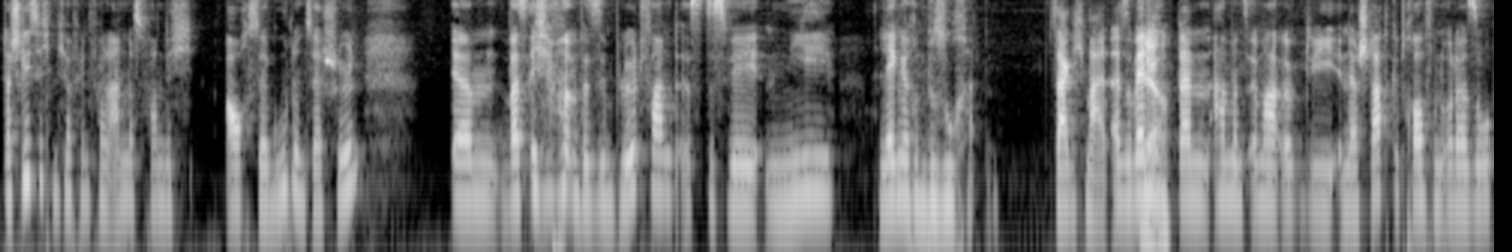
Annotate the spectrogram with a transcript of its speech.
Da schließe ich mich auf jeden Fall an. Das fand ich auch sehr gut und sehr schön. Ähm, was ich immer ein bisschen blöd fand, ist, dass wir nie längeren Besuch hatten. Sag ich mal. Also wenn, ja. dann haben wir uns immer irgendwie in der Stadt getroffen oder so.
